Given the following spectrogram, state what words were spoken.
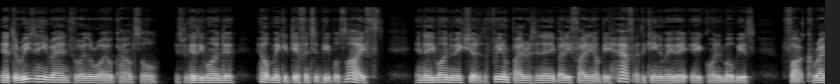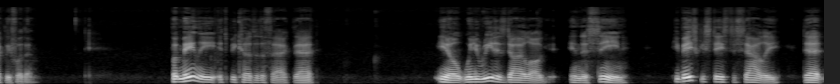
That the reason he ran for the Royal Council is because he wanted to help make a difference in people's lives, and that he wanted to make sure that the freedom fighters and anybody fighting on behalf of the Kingdom of Acorn and Mobius fought correctly for them. But mainly, it's because of the fact that, you know, when you read his dialogue in this scene, he basically states to Sally that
